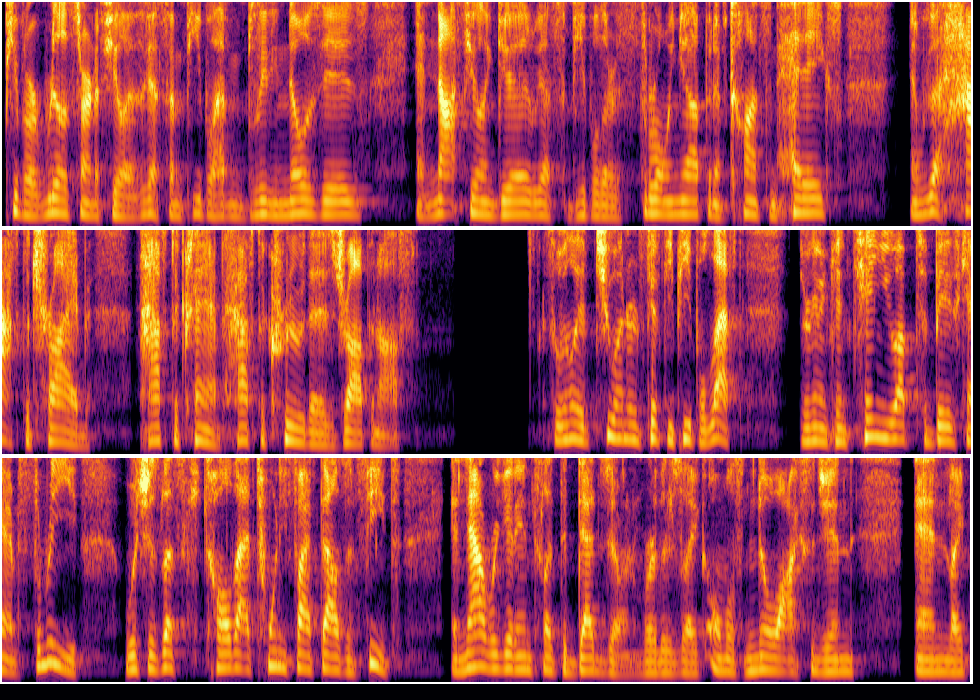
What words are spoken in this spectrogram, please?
people are really starting to feel it. We got some people having bleeding noses and not feeling good. We got some people that are throwing up and have constant headaches and we've got half the tribe, half the camp, half the crew that is dropping off. So we only have 250 people left. They're going to continue up to base camp three, which is let's call that 25,000 feet. And now we're getting into like the dead zone where there's like almost no oxygen and like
